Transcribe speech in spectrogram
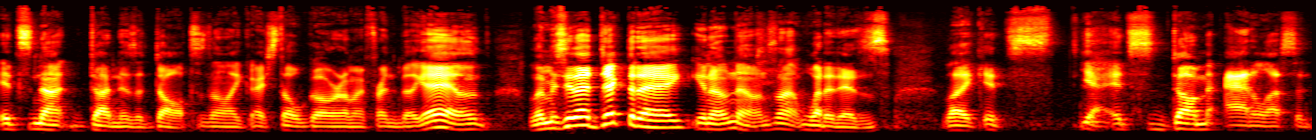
it's not done as adults. It's not like I still go around my friends and be like, "Hey, let, let me see that dick today." You know, no, it's not what it is. Like it's yeah, it's dumb adolescent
